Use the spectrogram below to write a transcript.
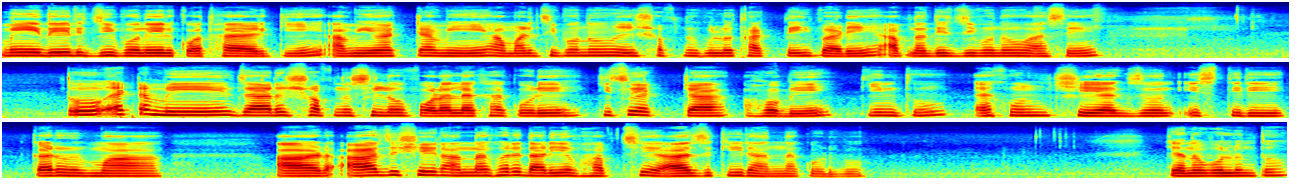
মেয়েদের জীবনের কথা আর কি। আমিও একটা মেয়ে, আমার জীবনেও এই স্বপ্নগুলো থাকতেই পারে, আপনাদের জীবনেও আছে। তো একটা মেয়ে, যার স্বপ্ন ছিল পড়ালেখা করে কিছু একটা হবে, কিন্তু এখন সে একজন স্ত্রী, কারোর মা, আর আজ সে রান্নাঘরে দাঁড়িয়ে ভাবছে, আজ কি রান্না করব। কেন বলুন তো?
